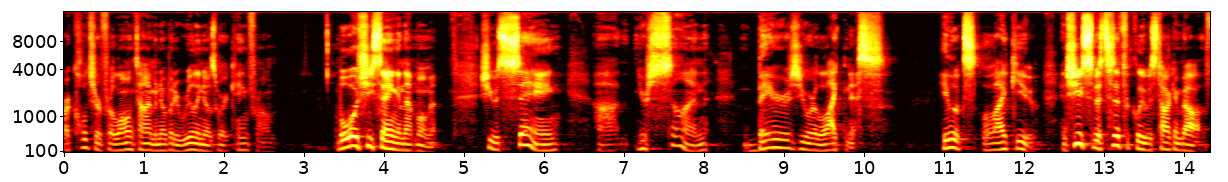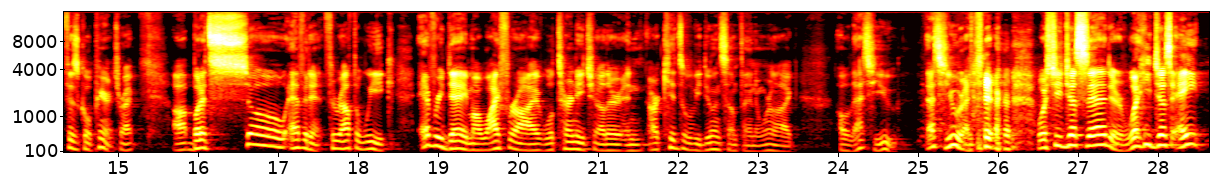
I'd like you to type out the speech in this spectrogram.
our culture for a long time, and nobody really knows where it came from. But what was she saying in that moment? She was saying, Your son bears your likeness. He looks like you. And she specifically was talking about physical appearance, right? Uh, but it's so evident throughout the week. Every day, my wife or I will turn to each other, and our kids will be doing something, and we're like, oh, that's you. That's you right there. what she just said or what he just ate,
